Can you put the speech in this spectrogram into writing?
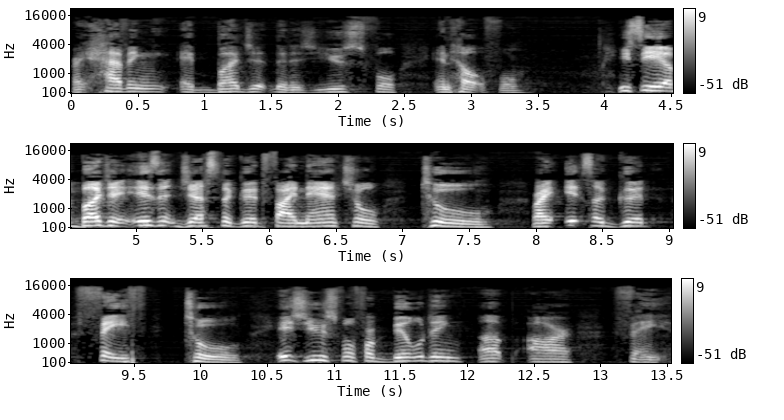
right? Having a budget that is useful and helpful. You see, a budget isn't just a good financial tool, right? It's a good faith tool. It's useful for building up our faith.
